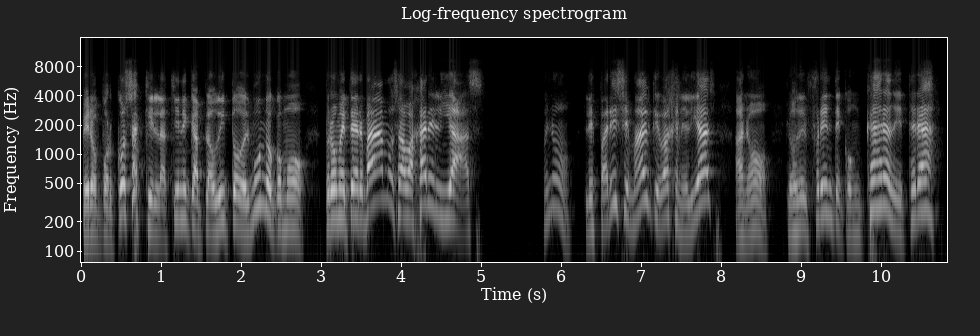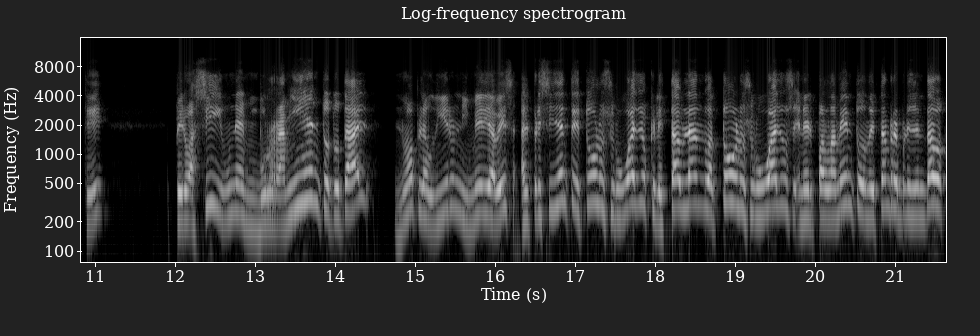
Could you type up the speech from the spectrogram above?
pero por cosas que las tiene que aplaudir todo el mundo, como prometer, vamos a bajar el IAS. Bueno, ¿les parece mal que bajen el IAS? Ah, no, los del frente con cara de traste, pero así, un emburramiento total, no aplaudieron ni media vez al presidente de todos los uruguayos que le está hablando a todos los uruguayos en el Parlamento donde están representados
